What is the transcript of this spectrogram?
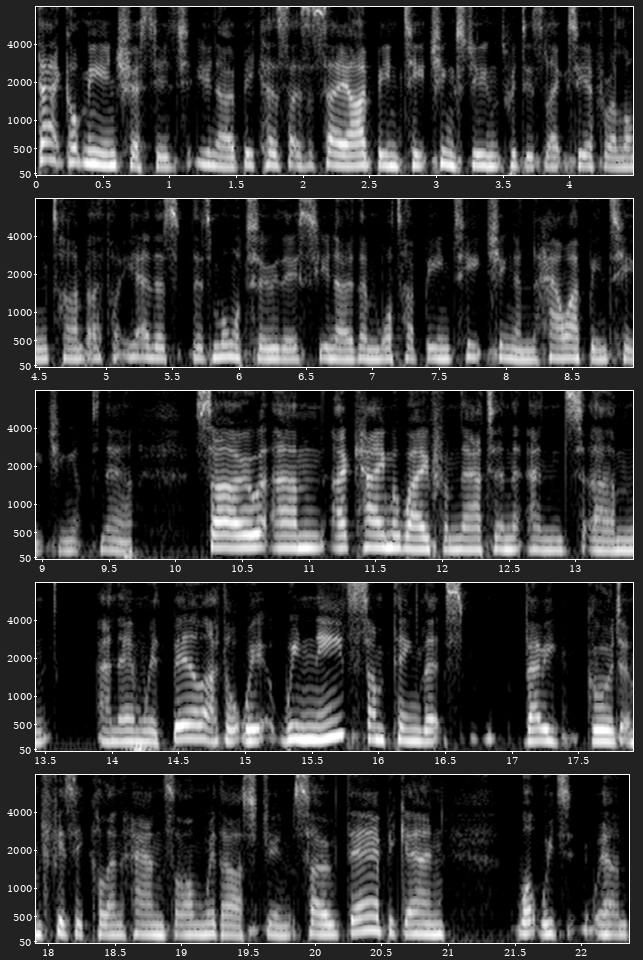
that got me interested, you know, because as I say, I've been teaching students with dyslexia for a long time, but I thought, yeah, there's there's more to this, you know, than what I've been teaching and how I've been teaching up to now. So um, I came away from that, and and um, and then with Bill, I thought we we need something that's very good and physical and hands on with our students. So there began what we um,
